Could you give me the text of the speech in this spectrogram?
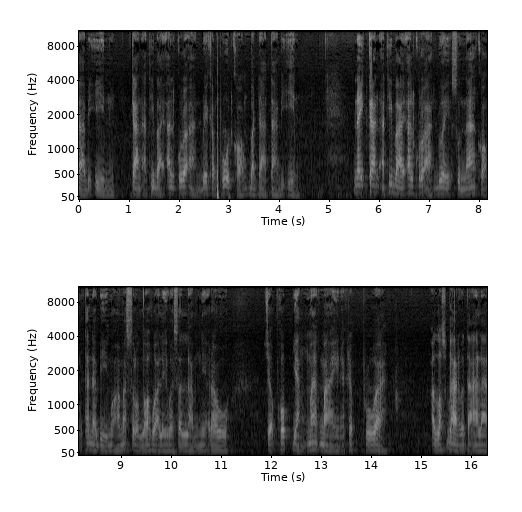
ตาบีอินการอธิบายอัลกุรอานด้วยคำพูดของบรรดาตาบีอินในการอธิบายอัลกุรอานด้วยสุนนะของท่านนาบีมุฮัมมัดสุลลัลฮุอะลัยวะสัลลัมเนี่ยเราจะพบอย่างมากมายนะครับ เพราะว่าอัลลอฮฺสุบฮานวะตะอาลา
